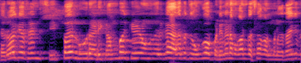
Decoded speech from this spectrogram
சரி ஓகே ஃப்ரெண்ட்ஸ் இப்ப நூறு அடி கம்பம் கீழே வந்திருக்கு அதை பத்தி உங்க பண்ணி நம்ம கான்பஸ்ல பண்ணுங்க. தேங்க்யூ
